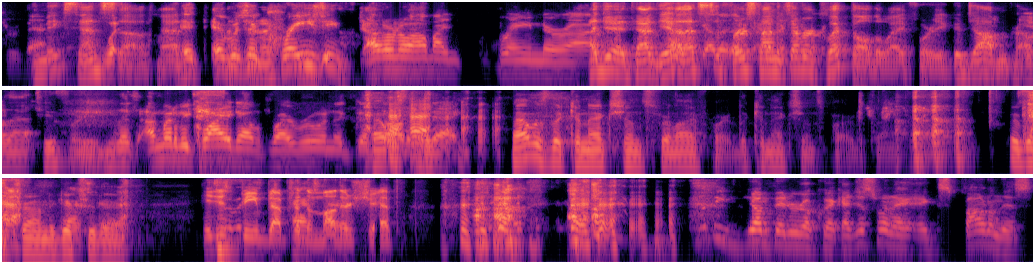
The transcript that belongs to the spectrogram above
through that. It that. makes sense What- though. Ted. It, it was a crazy. I don't know how my brain neurons. I did that. Yeah, that's the first that time it's ever clicked all the way for you. Good job. I'm proud of that too for you. Listen, I'm going to be quiet now before I ruin the good thought of the day. That was the connections for life part. The connections part of things. We've been trying to get you there. He just beamed up to the mothership. Let me jump in real quick. I just want to expound on this.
